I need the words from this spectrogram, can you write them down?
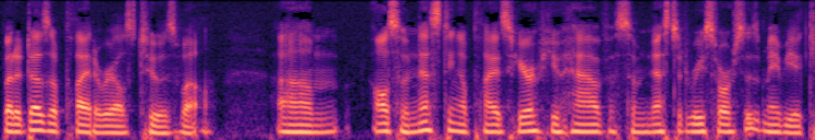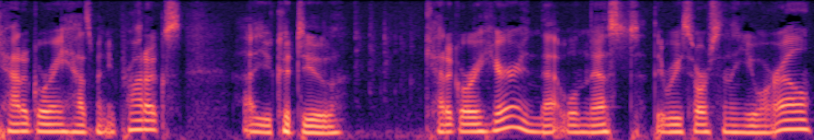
But it does apply to Rails 2 as well. Um, also, nesting applies here. If you have some nested resources, maybe a category has many products, uh, you could do category here, and that will nest the resource in the URL.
